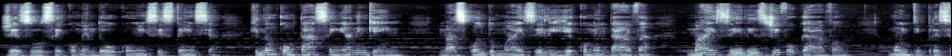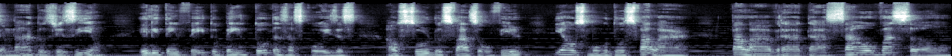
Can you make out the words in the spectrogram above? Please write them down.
Jesus recomendou com insistência que não contassem a ninguém, mas quanto mais ele recomendava, mais eles divulgavam. Muito impressionados diziam: Ele tem feito bem todas as coisas aos surdos faz ouvir e aos mudos falar. Palavra da salvação.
